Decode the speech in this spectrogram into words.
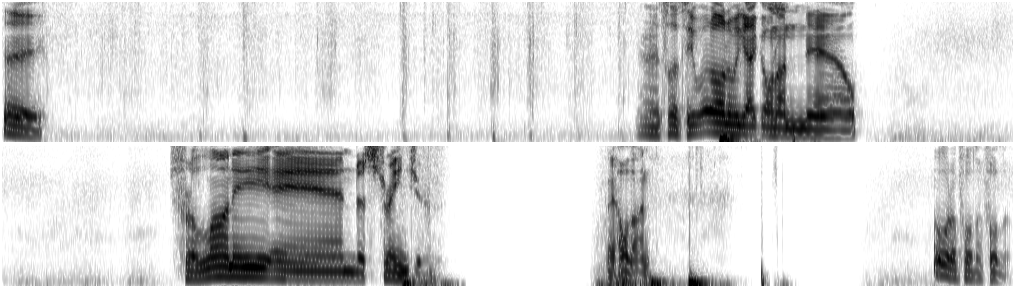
Hey. Alright, so let's see, what all do we got going on now? Trelawney and a stranger. Wait, hold on. Hold up, hold up, hold up.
